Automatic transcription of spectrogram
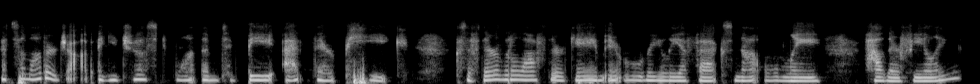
at some other job and you just want them to be at their peak. Because if they're a little off their game, it really affects not only how they're feeling,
